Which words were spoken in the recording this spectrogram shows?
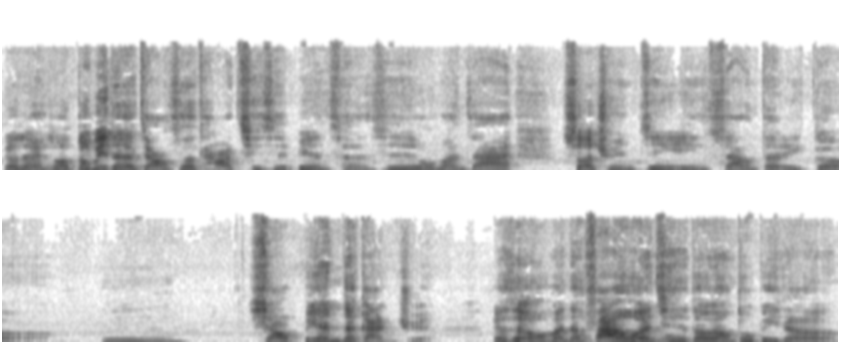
就等于说，杜比这个角色，它其实变成是我们在社群经营上的一个嗯小编的感觉，就是我们的发文其实都用杜比的，哦、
